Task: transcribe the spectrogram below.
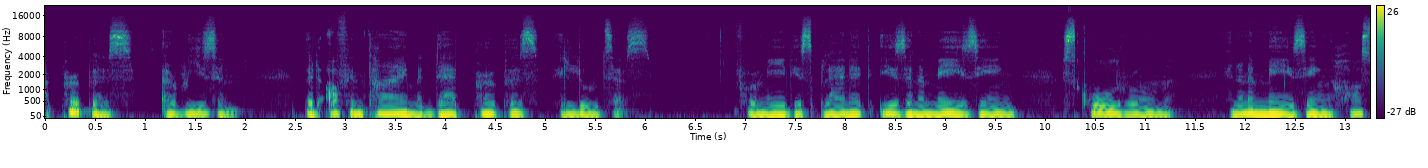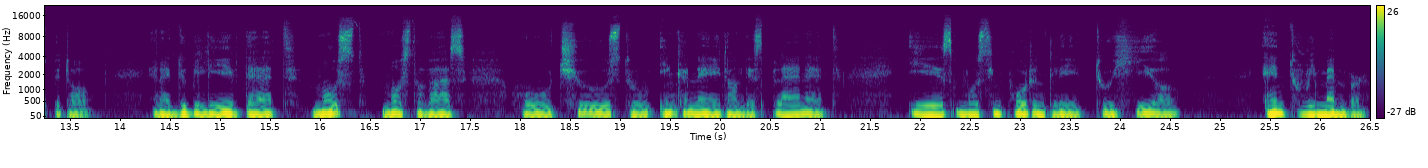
a purpose, a reason, but oftentimes that purpose eludes us. For me, this planet is an amazing schoolroom and an amazing hospital, And I do believe that most, most of us who choose to incarnate on this planet is most importantly to heal and to remember.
